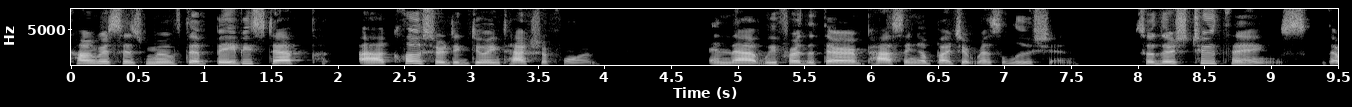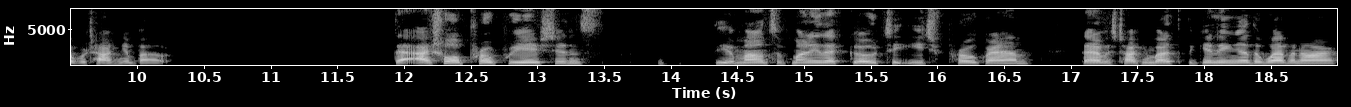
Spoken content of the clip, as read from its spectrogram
Congress has moved a baby step uh, closer to doing tax reform, in that we've heard that they're passing a budget resolution. So there's two things that we're talking about. The actual appropriations, the amounts of money that go to each program that I was talking about at the beginning of the webinar,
